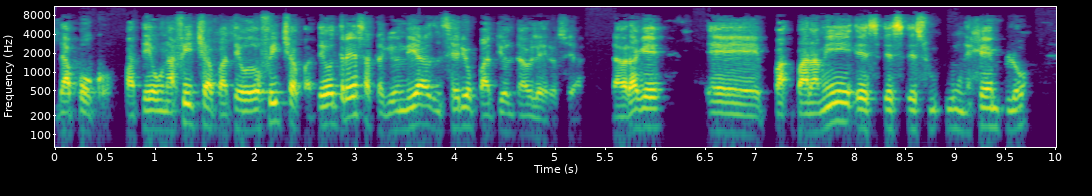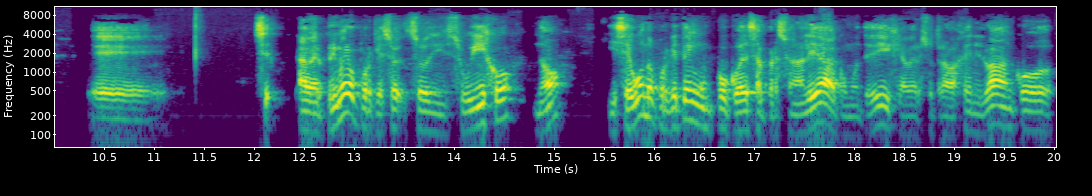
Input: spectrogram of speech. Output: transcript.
de a poco. Pateo una ficha, pateo dos fichas, pateo tres, hasta que un día en serio pateo el tablero. O sea, la verdad que eh, para mí es, un ejemplo. Eh, a ver, primero porque soy, su hijo, ¿no? Y segundo porque tengo un poco de esa personalidad, como te dije, a ver, yo trabajé en el banco,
